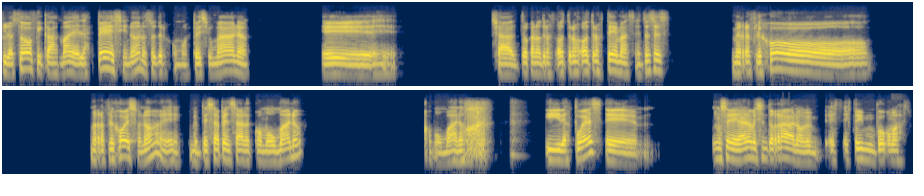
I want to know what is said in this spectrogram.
filosóficas, más de la especie, ¿no? Nosotros como especie humana. eh, ya tocan otros, otros, otros temas. Entonces, me reflejó. Me reflejó eso, ¿no? Eh, me empecé a pensar como humano. Como humano. y después, eh, no sé, ahora me siento raro. es- Estoy un poco más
